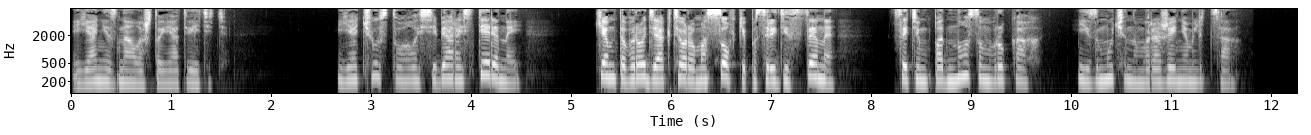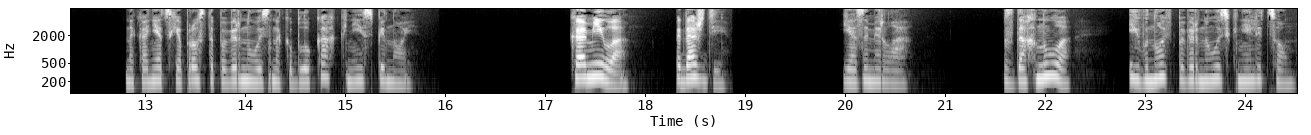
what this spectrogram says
Я не знала, что ей ответить. Я чувствовала себя растерянной, кем-то вроде актера массовки посреди сцены с этим подносом в руках и измученным выражением лица. Наконец я просто повернулась на каблуках к ней спиной. «Камила, подожди!» Я замерла, вздохнула и вновь повернулась к ней лицом.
